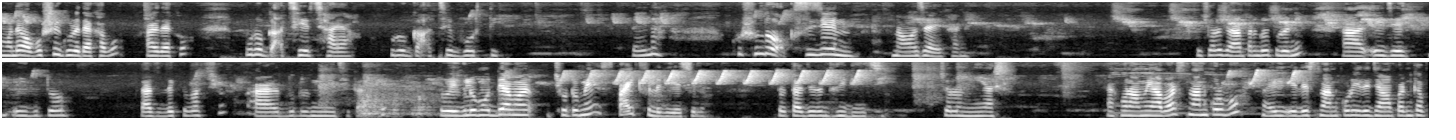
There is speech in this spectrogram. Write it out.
আমাদের অবশ্যই ঘুরে দেখাবো। আর দেখো, পুরো গাছের ছায়া, পুরো গাছে ভর্তি। তাই না? খুব সুন্দর অক্সিজেন নেওয়া যায় এখানে। তো চলো জামা প্যান্টগুলো তুলে নিই। আর এই যে, এই দুটো কাজ দেখতে পাচ্ছ, আর দুটো নিয়েছি কালকে তো এগুলোর মধ্যে আমার ছোটো মেয়ে স্পাইট ফেলে দিয়েছিল। তো তার জন্য ধুই দিয়েছি। চলো নিয়ে আসি। এখন আমি আবার স্নান করব। এই এদের স্নান করি এদের জামা প্যান্ট কাপ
